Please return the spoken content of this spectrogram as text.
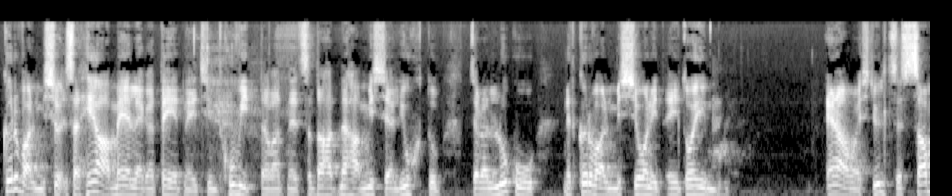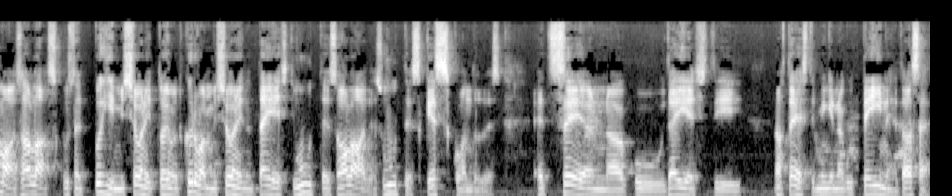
kõrvalmissioon, sa hea meelega teed neid, sind huvitavad need, sa tahad näha, mis seal juhtub. seal on lugu, need kõrvalmissioonid ei toimu enamasti üldse samas alas, kus need põhimissioonid toimuvad, kõrvalmissioonid on täiesti uutes alades, uutes keskkondades. et see on nagu täiesti, noh, täiesti mingi nagu teine tase.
